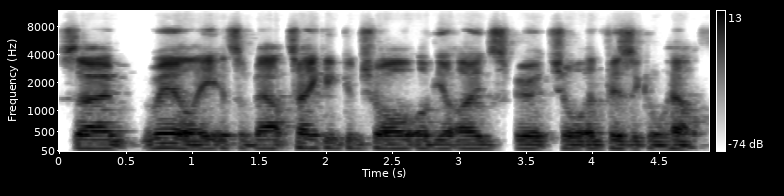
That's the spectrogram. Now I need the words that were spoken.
So really it's about taking control of your own spiritual and physical health.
